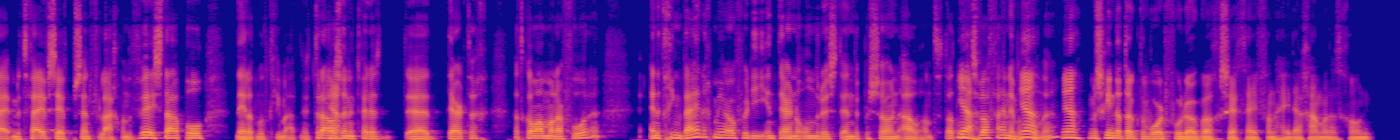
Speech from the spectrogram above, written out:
uh, met 75% verlagen van de VV-stapel. Nederland moet klimaatneutraal ja. zijn in 2030. Dat kwam allemaal naar voren. En het ging weinig meer over die interne onrust en de persoon Ouwand. Dat moeten ze wel fijn hebben ja, gevonden. Ja, misschien dat ook de woordvoerder ook wel gezegd heeft van... hé, hey, daar gaan we het gewoon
